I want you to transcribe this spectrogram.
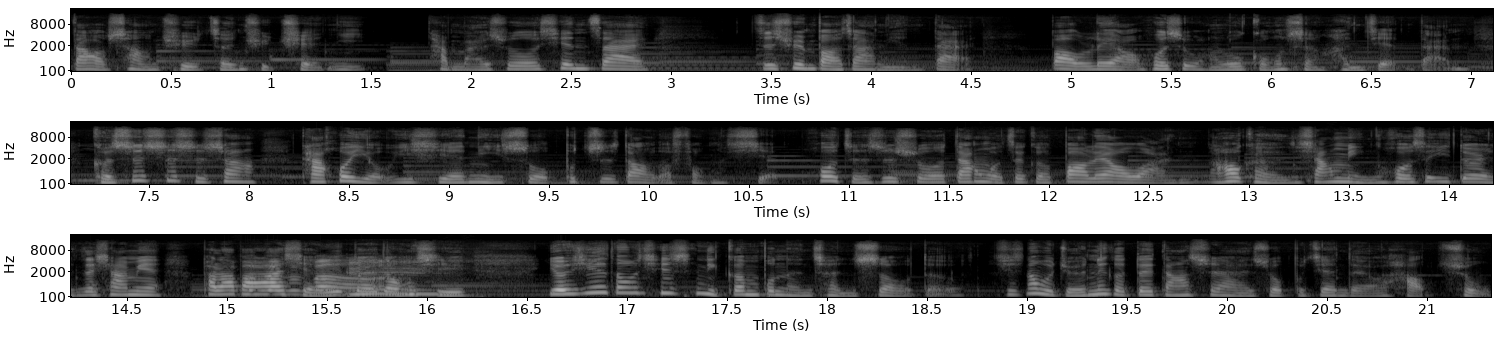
道上去争取权益。坦白说，现在资讯爆炸年代。爆料或是网络公审很简单，可是事实上它会有一些你所不知道的风险，或者是说，当我这个爆料完，然后可能乡民或是一堆人在下面啪啦啪啦写了一堆东西，有些东西是你更不能承受的。其实那我觉得那个对当事人来说不见得有好处。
